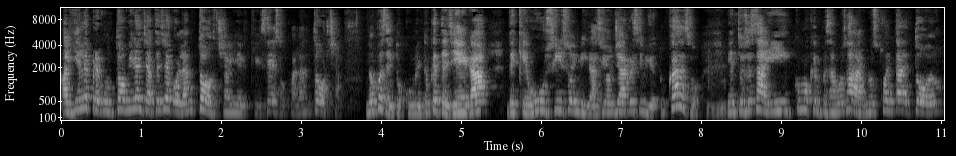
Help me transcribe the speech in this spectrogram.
alguien le preguntó, mira, ya te llegó la antorcha y el, ¿qué es eso? ¿Cuál antorcha? No, pues el documento que te llega de que UCIS o inmigración ya recibió tu caso. Y entonces ahí como que empezamos a darnos cuenta de todo.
